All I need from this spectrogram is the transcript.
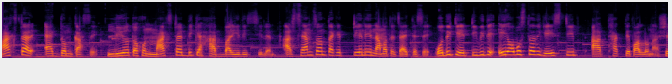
মাস্কটার একদম কাছে। লিও তখন মাস্কটার দিকে হাত বাড়িয়ে দিচ্ছিলেন। আর স্যামসন তাকে টেনে নামাতে চাইতেছে। ওদিকে টিভিতে এই অবস্থা দেখে স্টিভ আর থাকতে পারল না। সে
